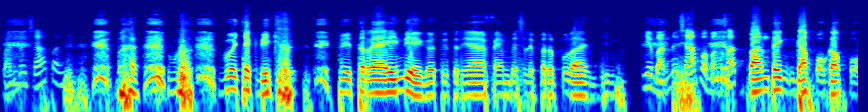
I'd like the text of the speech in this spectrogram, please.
Bantai siapa anjing? gua, gua cek di Twitternya ini ya, gua Twitternya fanbase Liverpool anjing. Iya Banteng siapa bangsat? Banteng gapo gapo.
